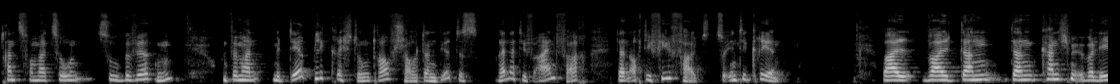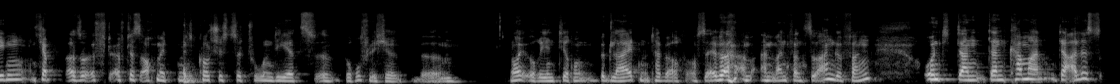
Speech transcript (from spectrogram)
Transformation zu bewirken. Und wenn man mit der Blickrichtung draufschaut, dann wird es relativ einfach, dann auch die Vielfalt zu integrieren weil, weil dann, dann kann ich mir überlegen, ich habe also öf öfters auch mit, mit Coaches zu tun, die jetzt äh, berufliche äh, Neuorientierung begleiten und habe auch, auch selber am, am, Anfang so angefangen. Und dann, dann kann man da alles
